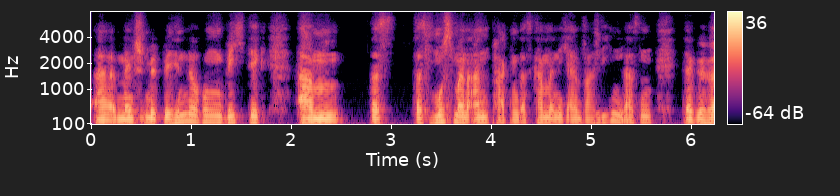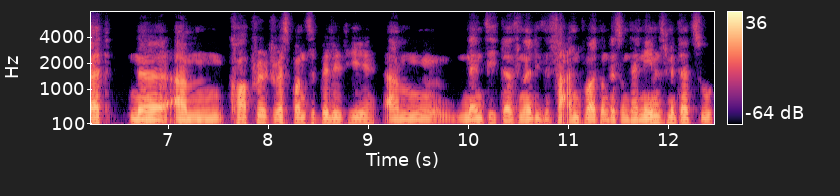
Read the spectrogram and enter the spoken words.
äh, Menschen mit Behinderungen wichtig. Ähm, das, das muss man anpacken, das kann man nicht einfach liegen lassen. Da gehört eine ähm, Corporate Responsibility, ähm, nennt sich das, ne, diese Verantwortung des Unternehmens mit dazu.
